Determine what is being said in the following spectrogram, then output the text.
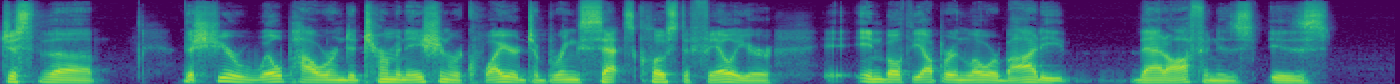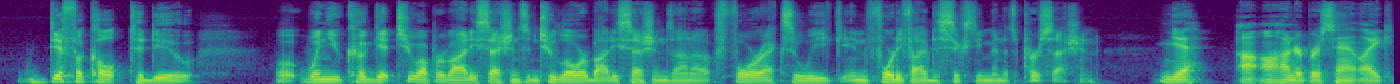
just the the sheer willpower and determination required to bring sets close to failure in both the upper and lower body that often is is difficult to do when you could get two upper body sessions and two lower body sessions on a 4x a week in 45 to 60 minutes per session Yeah, a hundred percent. Like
